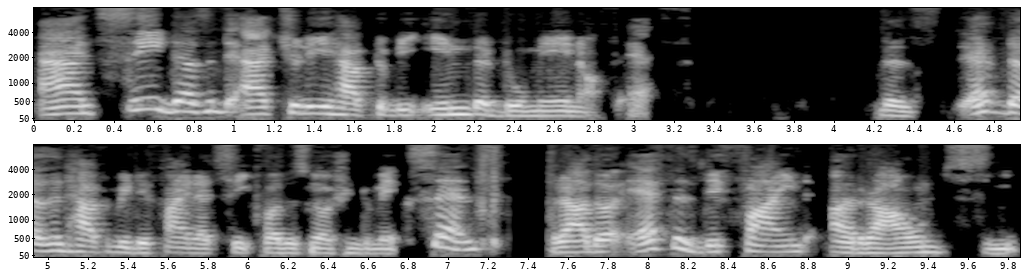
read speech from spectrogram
and c doesn't actually have to be in the domain of f. This f doesn't have to be defined at c for this notion to make sense. Rather, f is defined around c.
